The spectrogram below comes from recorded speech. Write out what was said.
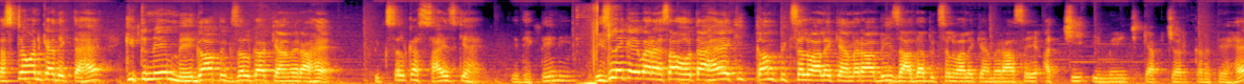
कस्टमर क्या देखता है? कितने मेगा पिक्सल का कैमरा है? पिक्सल का साइज़ क्या है? ये देखते ही नहीं। इसलिए कई बार ऐसा होता है कि कम पिक्सल वाले कैमरा भी ज़्यादा पिक्सल वाले कैमरा से अच्छी इमेज कैप्चर करते हैं।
